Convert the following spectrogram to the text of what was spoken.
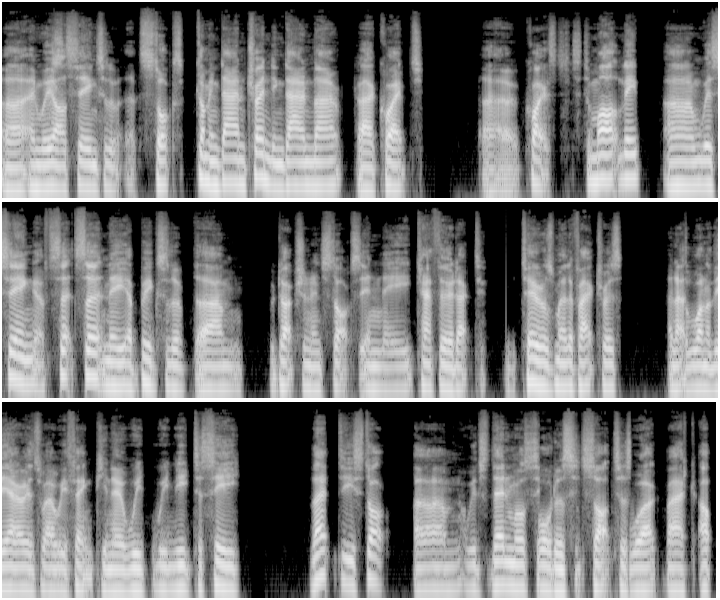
Uh, and we are seeing sort of uh, stocks coming down, trending down now, uh, quite quite smartly. Um, we're seeing a, certainly a big sort of um, reduction in stocks in the cathode active materials manufacturers, and that's one of the areas where we think you know we we need to see that destock, um, which then will see orders start to work back up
